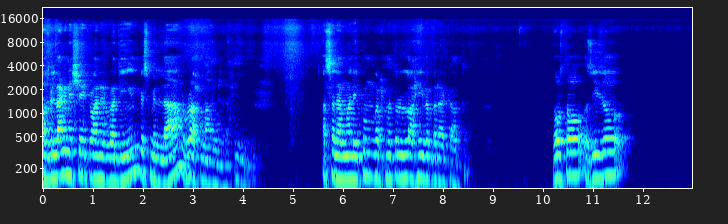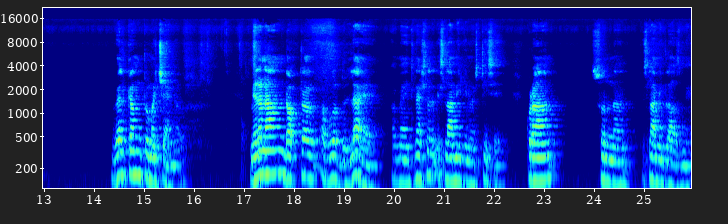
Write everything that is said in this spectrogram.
अज़बिल्लाशैतवानरजीम बसमीम असलकम वरहमतुल्लाहि वबरकातुहू दोस्तों अजीज़ो वेलकम टू माय चैनल मेरा नाम डॉक्टर अबू अब्दुल्ला है और मैं इंटरनेशनल इस्लामिक यूनिवर्सिटी से कुरान सुन्ना इस्लामी क्लास में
